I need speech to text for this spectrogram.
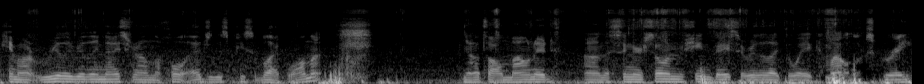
Came out really, really nice around the whole edge of this piece of black walnut. Now it's all mounted on the Singer sewing machine base. I really like the way it come out, looks great.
